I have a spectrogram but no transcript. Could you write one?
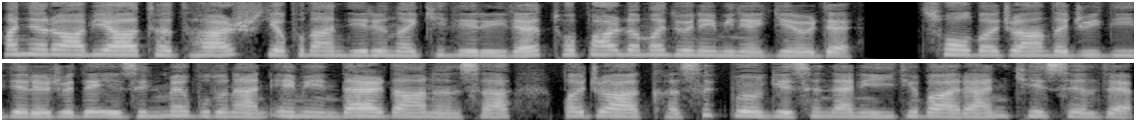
Anne Rabia Tatar yapılan derin nakilleriyle toparlama dönemine girdi. Sol bacağında ciddi derecede ezilme bulunan Emin Derda'nın ise bacağı kasık bölgesinden itibaren kesildi.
